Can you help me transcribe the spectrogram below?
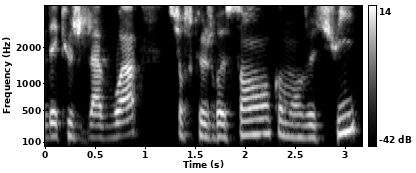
dès que je la vois sur ce que je ressens, comment je suis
